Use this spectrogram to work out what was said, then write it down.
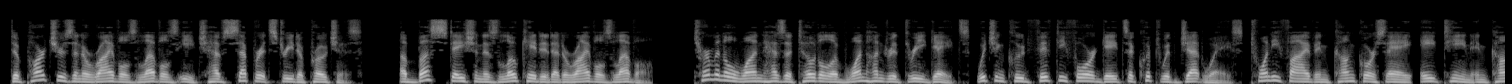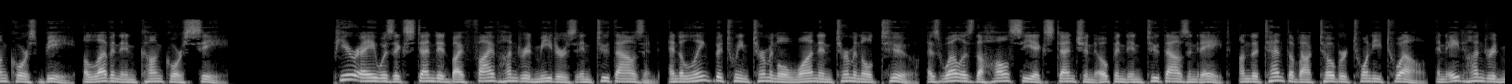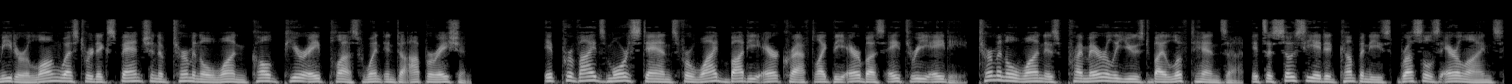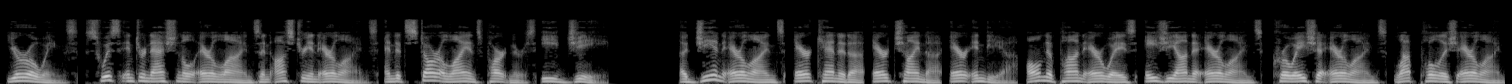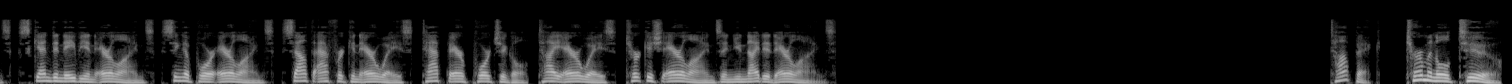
Departures and arrivals levels each have separate street approaches. A bus station is located at arrivals level. Terminal 1 has a total of 103 gates, which include 54 gates equipped with jetways 25 in Concourse A, 18 in Concourse B, 11 in Concourse C. Pier A was extended by 500 metres in 2000, and a link between Terminal 1 and Terminal 2, as well as the Hall C extension opened in 2008. On 10 October 2012, an 800 metre long westward expansion of Terminal 1 called Pier A Plus went into operation. It provides more stands for wide-body aircraft like the Airbus A380. Terminal 1 is primarily used by Lufthansa, its associated companies Brussels Airlines, Eurowings, Swiss International Airlines and Austrian Airlines and its Star Alliance partners e.g. Aegean Airlines, Air Canada, Air China, Air India, All Nippon Airways, Asiana Airlines, Croatia Airlines, LOT Polish Airlines, Scandinavian Airlines, Singapore Airlines, South African Airways, TAP Air Portugal, Thai Airways, Turkish Airlines and United Airlines. Terminal 2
